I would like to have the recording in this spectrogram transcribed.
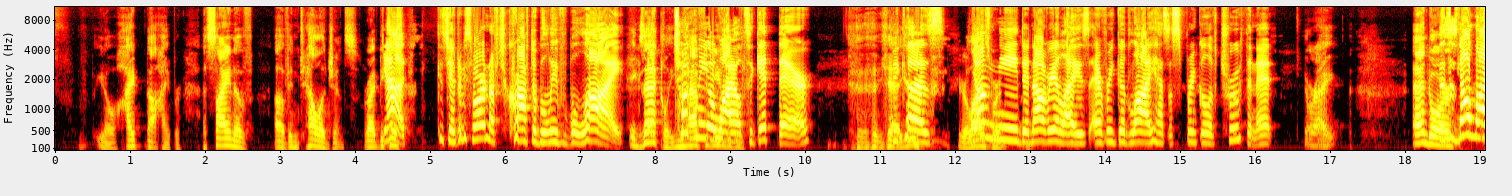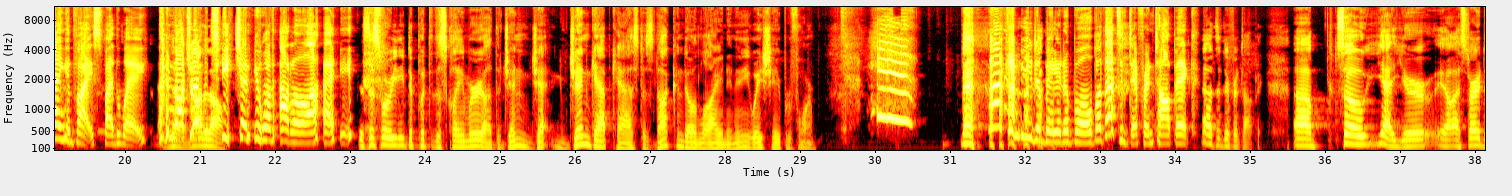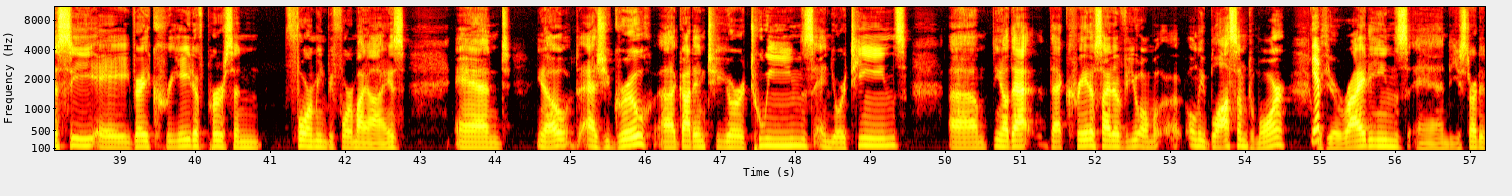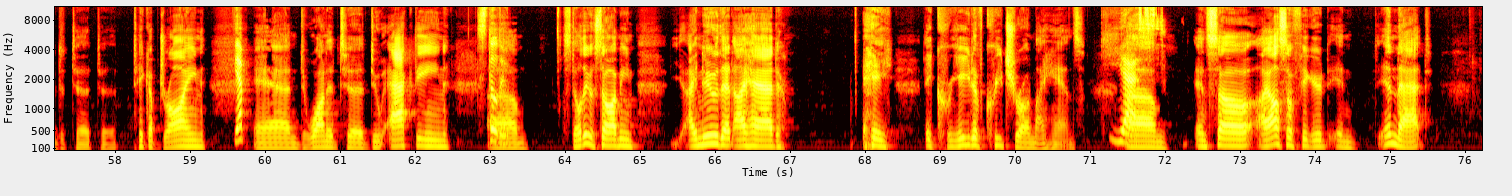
you know hype, not hyper, a sign of of intelligence, right? yeah, because you have to be smart enough to craft a believable lie. exactly. It you took me to a while to- to get there yeah, because your lies young were me did not realize every good lie has a sprinkle of truth in it. right, and or this is not lying advice, by the way. I'm No, not trying not to all. teach anyone how to lie. is this where we need to put the disclaimer? Uh, the Gen Gen Gap Cast does not condone lying in any way, shape, or form. That can be debatable, but that's a different topic. That's a different topic. Um, so yeah, you're. You know, I started to see a very creative person forming before my eyes, and you know, as you grew, uh, got into your tweens and your teens, um, you know that that creative side of you uh, only blossomed more Yep. with your writings, and you started to, to to take up drawing. Yep. and wanted to do acting Still do. um, still do. So I mean, I knew that I had a a creative creature on my hands. yes. Um, and so I also figured in in that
